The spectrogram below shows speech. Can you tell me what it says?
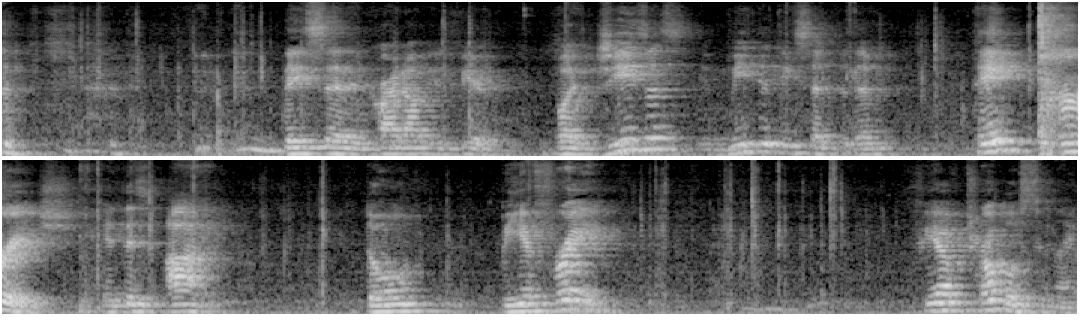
they said and cried out in fear. But Jesus immediately said to them, Take courage. It is I. Don't be afraid. If you have troubles tonight,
